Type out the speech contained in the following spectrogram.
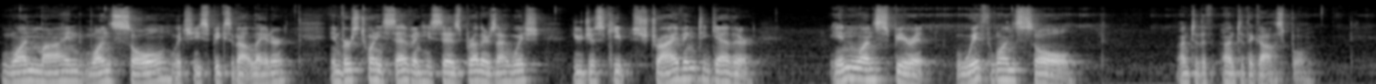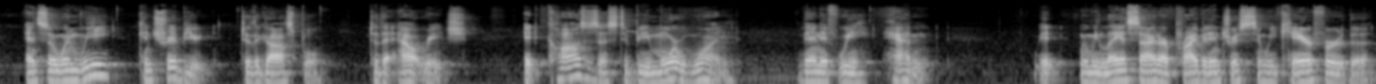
one mind, one soul, which he speaks about later. In verse 27, he says, Brothers, I wish you just keep striving together in one spirit, with one soul, unto the, unto the gospel. And so when we contribute to the gospel, to the outreach, it causes us to be more one than if we hadn't. It, when we lay aside our private interests and we care for the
